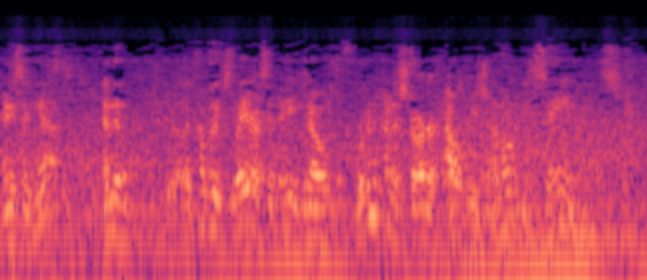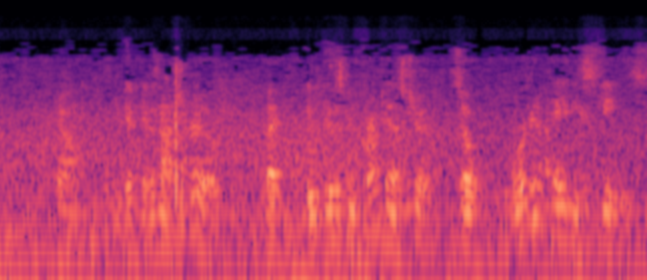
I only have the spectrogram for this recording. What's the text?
And he said, yeah. And then a couple weeks later, I said, hey, you know, we're going to kind of start our outreach. And I don't want to be saying this, you know, if, if it's not true, but it, it was confirmed to that's true. So we're going to pay these fees.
